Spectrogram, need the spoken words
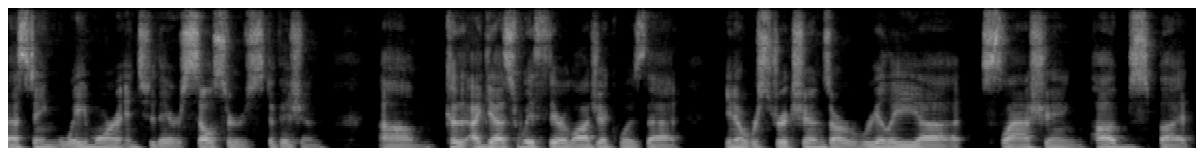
investing way more into their seltzers division. Because um, I guess with their logic was that, you know, restrictions are really uh, slashing pubs, but,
